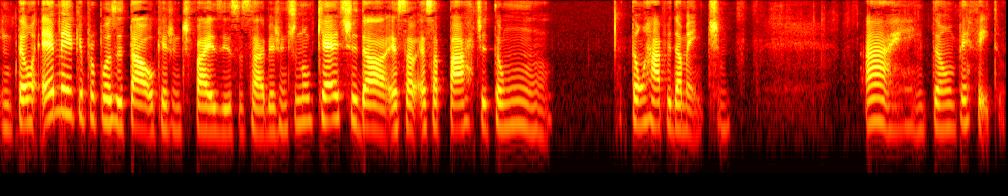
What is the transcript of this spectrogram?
Então é meio que proposital que a gente faz isso, sabe? A gente não quer te dar essa, essa parte tão, tão rapidamente. Ai, então, perfeito.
